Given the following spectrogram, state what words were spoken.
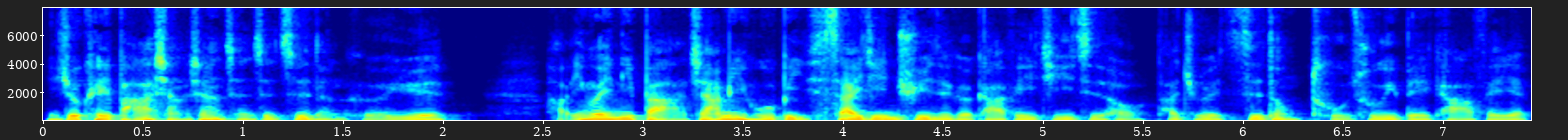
你就可以把它想象成是智能合约。好，因为你把加密货币塞进去这个咖啡机之后，它就会自动吐出一杯咖啡。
